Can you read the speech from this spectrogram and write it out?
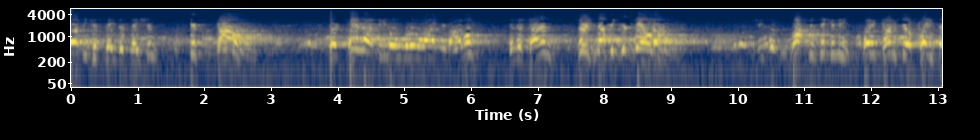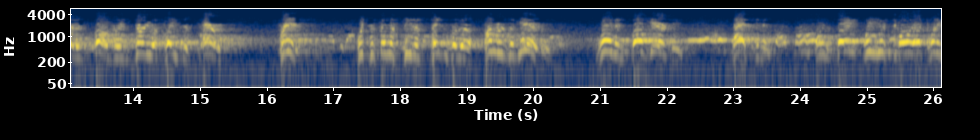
nothing can save this nation. It's gone. There be no worldwide revival in this time. There's nothing to build on. She's as rotten as it can be. When it comes to a place that is vulgar and dirty, a place as Paris, France, which has been the seat of Satan for the hundreds of years. Women, vulgarity, nastiness. When they, we used to go there 25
